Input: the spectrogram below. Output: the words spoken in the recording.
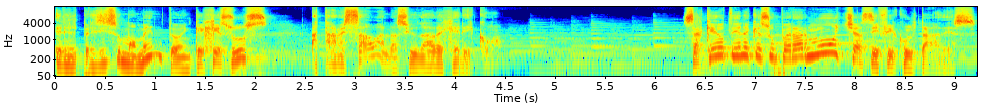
En el preciso momento en que Jesús atravesaba la ciudad de Jericó. Saqueo tiene que superar muchas dificultades.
